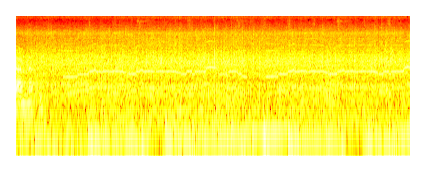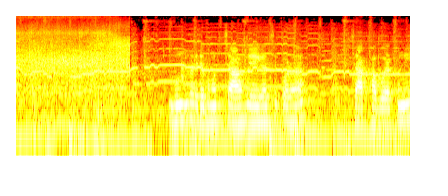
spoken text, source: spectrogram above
রান্না করছি। বন্ধুরা এটা আমার চা হয়ে গেছে করা চা খাব এখনই।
